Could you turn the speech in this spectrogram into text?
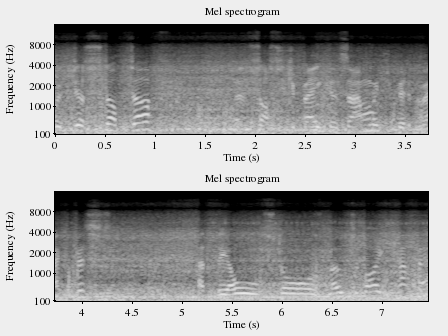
we've just stopped off at sausage and bacon sandwich, a bit of breakfast at the old store motorbike cafe.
